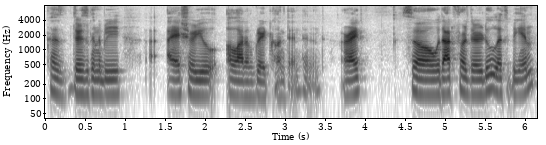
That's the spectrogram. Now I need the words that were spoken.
because there's going to be, I assure you, a lot of great content in it. All right, so without further ado, let's begin.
